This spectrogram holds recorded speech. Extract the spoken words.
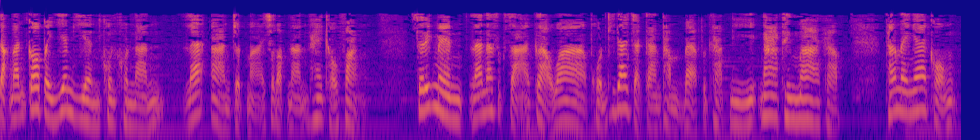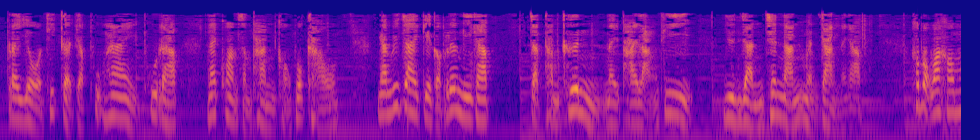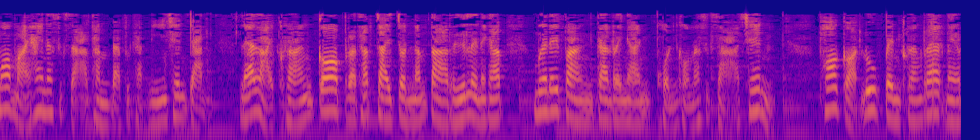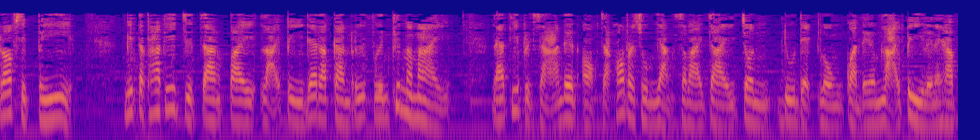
จากนั้นก็ไปเยี่ยมเยียนคนคนนั้น และอ่านจดหมายฉบับนั้นให้เขาฟังเซริกเมนและนักศึกษากล่าวว่าผลที่ได้จากการทำแบบฝึกหัดนี้น่าทึ่งมากครับ ทั้งในแง่ของประโยชน์ที่เกิดกับผู้ให้ ผู้รับและความสัมพันธ์ของพวกเขา งานวิจัยเกี่ยวกับเรื่องนี้ครับจัดทำขึ้นในภายหลังที่ยืนยันเช่นนั้นเหมือนกันนะครับ เขาบอกว่าเขามอบหมายให้นักศึกษาทำแบบฝึกหัดนี้เช่นกัน และหลายครั้งก็ประทับใจจนน้ำตารื้นเลยนะครับ เมื่อได้ฟังการรายงานผลของนักศึกษา เช่น พ่อกอดลูกเป็นครั้งแรกในรอบสิบปี มิตรภาพที่จืดจางไปหลายปีได้รับการรื้อฟื้นขึ้นมาใหม่ และที่ปรึกษาเดินออกจากห้องประชุมอย่างสบายใจจนดูเด็กลงกว่าเดิมหลายปีเลยนะครับ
